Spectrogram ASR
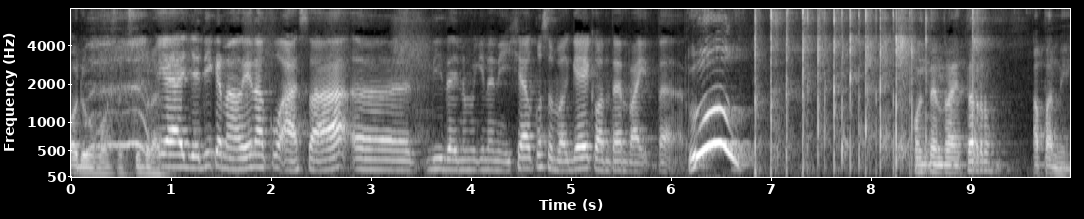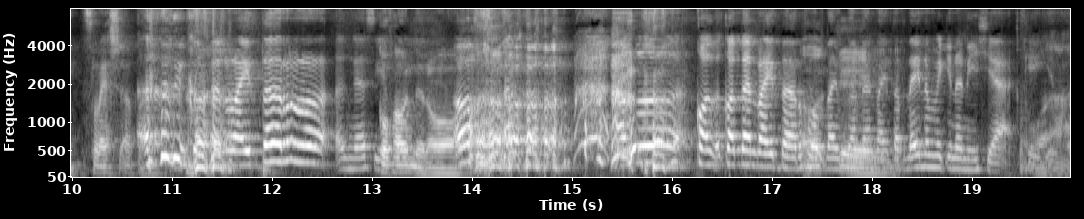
aduh seksi berat ya jadi kenalin aku Asa uh, di Dynamic Indonesia aku sebagai content writer Woo! Content writer apa nih? Slash apa? content writer enggak sih. Co-founder. Oh. oh. aku content writer, full time okay. content writer Dynamic Indonesia kayak wow, gitu.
